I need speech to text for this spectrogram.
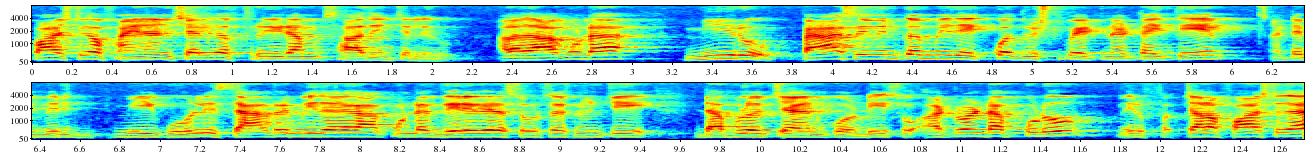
ఫాస్ట్గా ఫైనాన్షియల్గా ఫ్రీడమ్ సాధించలేరు. అలా కాకుండా మీరు ప్యాసివ్ ఇన్కమ్ మీద ఎక్కువ దృష్టి పెట్టినట్టయితే అంటే మీరు మీకు ఓన్లీ శాలరీ మీద కాకుండా వేరే వేరే సోర్సెస్ నుంచి డబ్బులు వచ్చాయనుకోండి సో అటువంటప్పుడు మీరు చాలా ఫాస్ట్గా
